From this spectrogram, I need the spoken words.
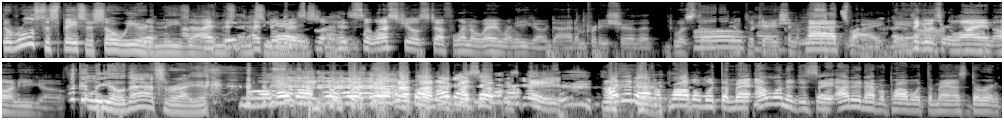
the rules to space are so weird Well, in these. Uh, I in this think MCU. I think his, so- his celestial stuff went away when Ego died. I'm pretty sure that was the Oh, implication. In the That's second one. right, I think it was reliant on Ego. Look at Leo. That's right. Yeah. Oh, hold on, hold on. I got something to say. I didn't have a problem with the mask. I wanted to say I didn't have a problem with the mask during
